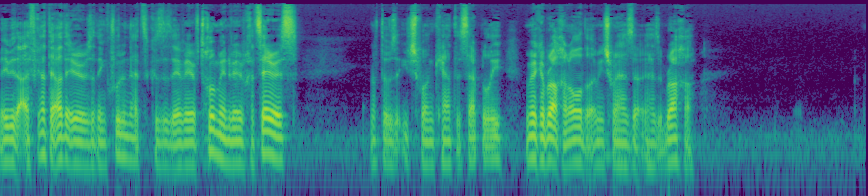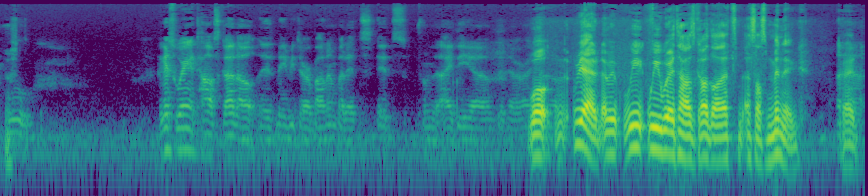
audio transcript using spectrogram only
Maybe the, I forgot the other areas. Are they including that because they have Erev Tchumen, Erev Chatzeris? I don't know if those each one counted separately. We make a bracha on all of them. Each one has a has a bracha. Ooh. I guess wearing a talis gadol is maybe Darabanan, but it's it's from the idea of the Darabanan. Well, yeah. I mean, we we wear talis gadol. That's that's also minig, right? The,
